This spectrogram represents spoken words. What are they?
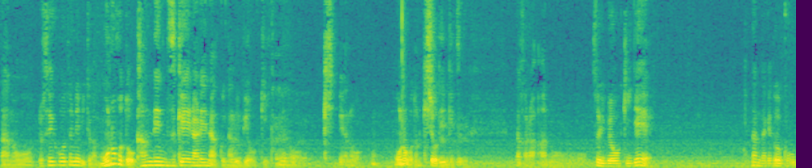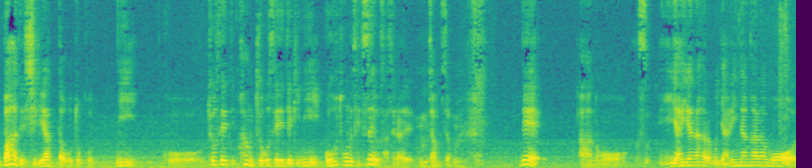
あのジョセフ・ゴードン・レビットが物事を関連づけられなくなる病気、うん。あのきあの物事の気象点結、だからあのそういう病気でなんだけどこうバーで知り合った男にこう強制的反強制的に強盗の手伝いをさせられちゃうんですよ、であのすいやいやながらもやりながらも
